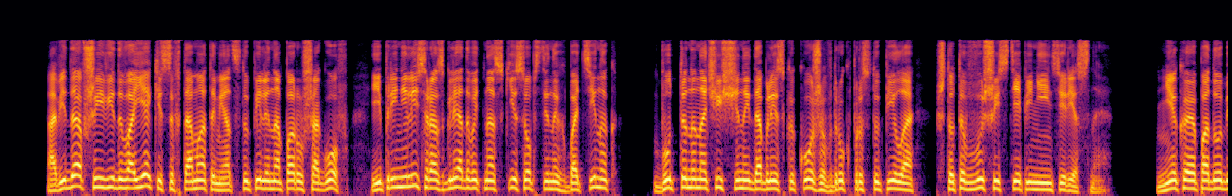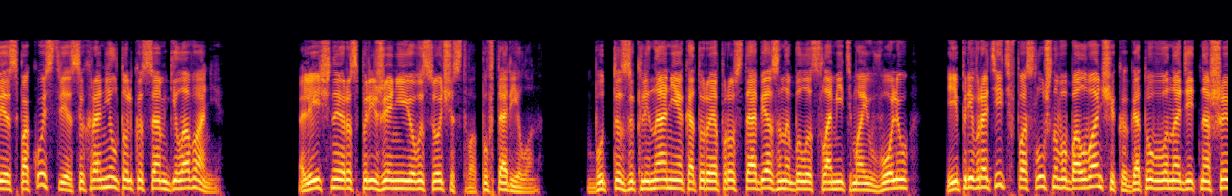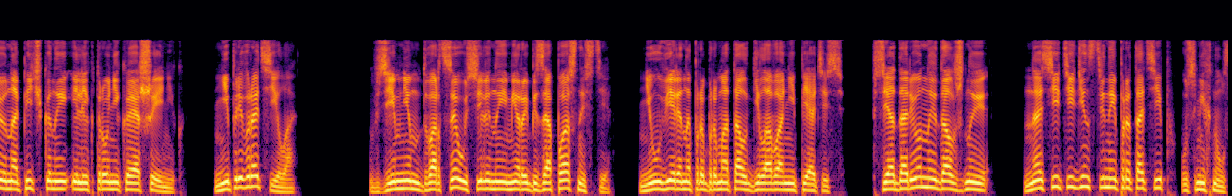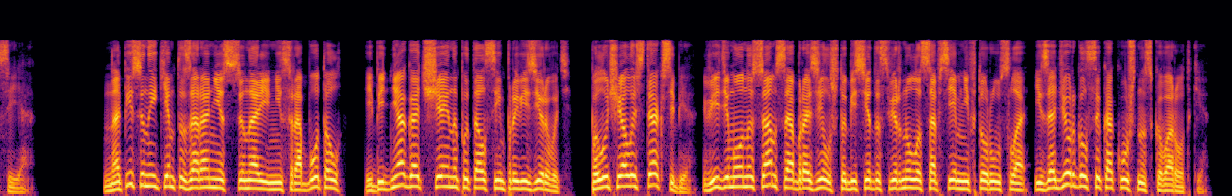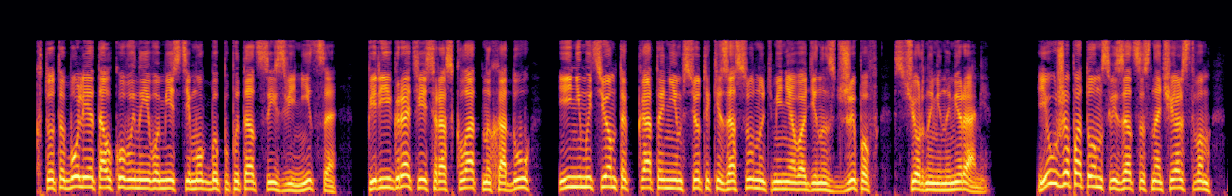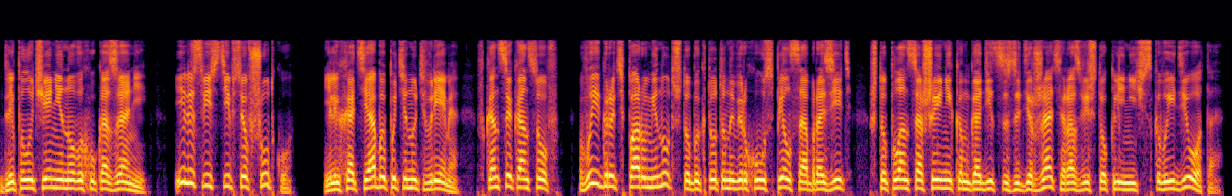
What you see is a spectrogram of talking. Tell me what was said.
А видавшие виды вояки с автоматами отступили на пару шагов и принялись разглядывать носки собственных ботинок, будто на начищенной до блеска кожи вдруг проступило что-то в высшей степени интересное. Некое подобие спокойствия сохранил только сам Геловани. «Личное распоряжение ее высочества», — повторил он. Будто заклинание, которое просто обязано было сломить мою волю и превратить в послушного болванчика, готового надеть на шею напичканный электроникой ошейник. Не превратило. В Зимнем дворце усиленные меры безопасности, неуверенно пробормотал Гелова не пятясь. Все одаренные должны носить единственный прототип, усмехнулся я. Написанный кем-то заранее сценарий не сработал, и бедняга отчаянно пытался импровизировать. Получалось так себе. Видимо, он и сам сообразил, что беседа свернула совсем не в то русло, и задергался, как уж на сковородке. Кто-то более толковый на его месте мог бы попытаться извиниться, переиграть весь расклад на ходу и не мытьем так катанием все-таки засунуть меня в один из джипов с черными номерами. И уже потом связаться с начальством для получения новых указаний, или свести все в шутку, или хотя бы потянуть время, в конце концов, выиграть пару минут, чтобы кто-то наверху успел сообразить, что план с ошейником годится задержать разве что клинического идиота.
